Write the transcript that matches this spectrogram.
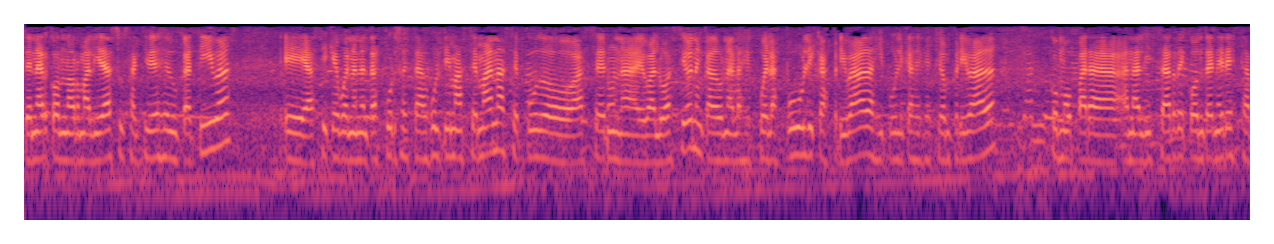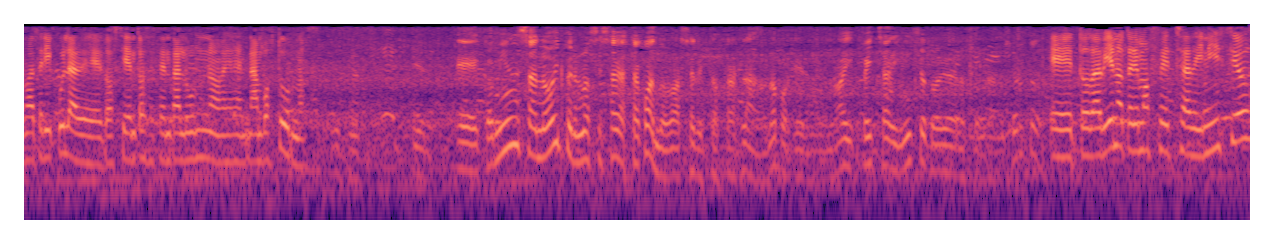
tener con normalidad sus actividades educativas. Eh, así que bueno, en el transcurso de estas últimas semanas se pudo hacer una evaluación en cada una de las escuelas públicas, privadas y públicas de gestión privada, como para analizar de contener esta matrícula de 260 alumnos en ambos turnos. Bien. Eh, comienzan hoy, pero no se sabe hasta cuándo va a ser estos traslados, ¿no? Porque no hay fecha de inicio todavía de las obras, ¿cierto? Eh, todavía no tenemos fecha de inicio,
